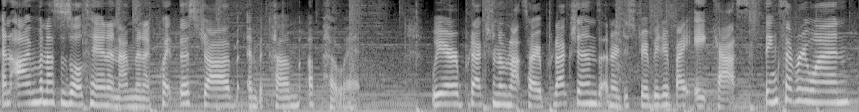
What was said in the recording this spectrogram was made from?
And I'm Vanessa Zoltan, and I'm going to quit this job and become a poet. We are a production of Not Sorry Productions and are distributed by Acast. Thanks, everyone.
